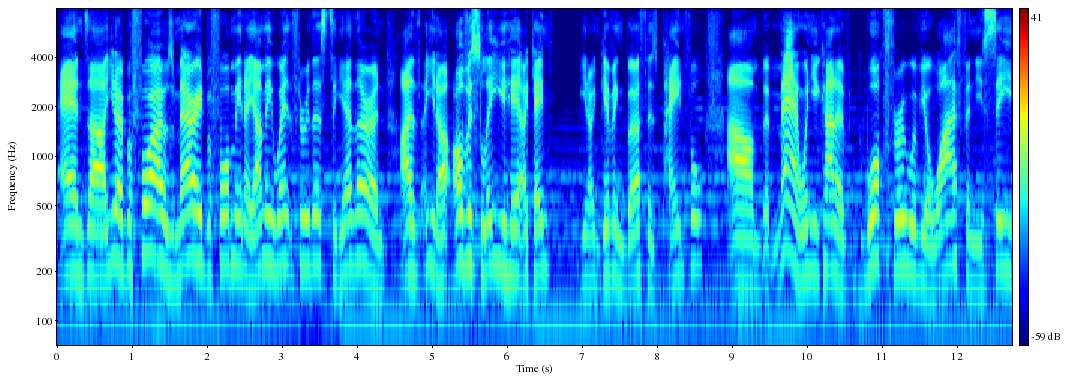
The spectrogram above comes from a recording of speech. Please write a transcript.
And, uh, you know, before I was married, before me and Ayami went through this together, and I've, you know, obviously you hear, okay, you know, giving birth is painful. Um, but man, when you kind of walk through with your wife and you see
